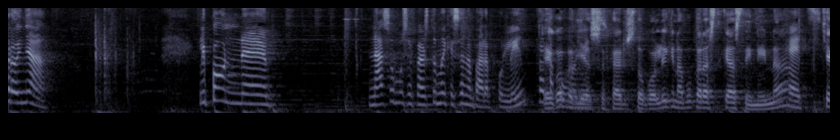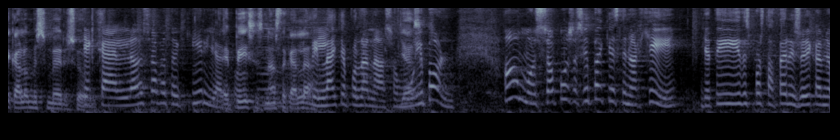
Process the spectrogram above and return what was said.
χρονιά. Λοιπόν, ε, Νάσο, μου σε ευχαριστούμε και σένα πάρα πολύ. Θα τα Εγώ, πούμε παιδιά, εμείς. σας ευχαριστώ πολύ και να πω περαστικά στην Ίνα. Έτσι. Και καλό μεσημέρι σε Και όλους. καλό Σαββατοκύριακο. Επίσης, να είστε καλά. Φιλάκια πολλά, Νάσο Γεια μου. σας. Λοιπόν, όμως, όπως σας είπα και στην αρχή, γιατί είδες πώς τα φέρει η ζωή καμιά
